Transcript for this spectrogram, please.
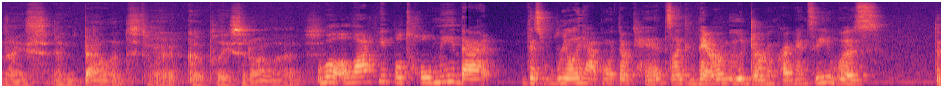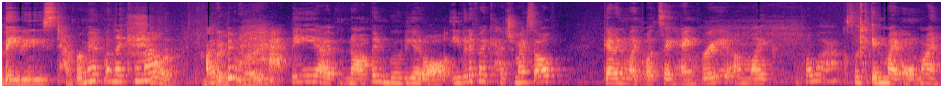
nice and balanced. We're in a good place in our lives. Well, a lot of people told me that this really happened with their kids. Like their mood during pregnancy was the baby's temperament when they came Sure. out. It's I've been been happy. I've not been moody at all. Even if I catch myself getting like, let's say, hangry, I'm like, relax. Like in my own mind,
